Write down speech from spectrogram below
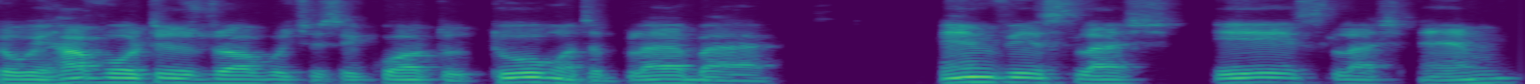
So we have voltage drop, which is equal to 2 multiplied by MV slash A slash M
